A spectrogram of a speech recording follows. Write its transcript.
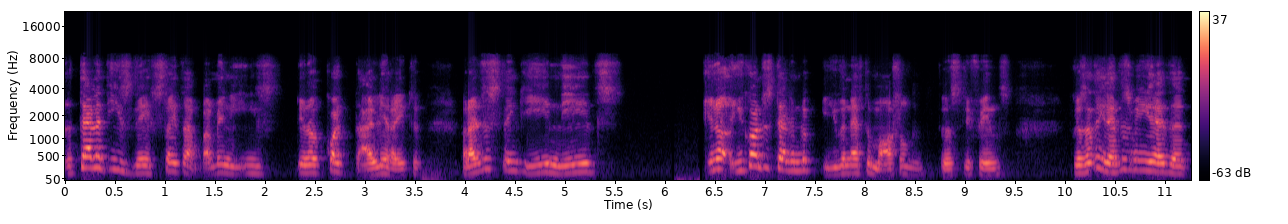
the talent is there straight up. I mean, he's you know quite highly rated, but I just think he needs. You know, you can't just tell him, look, you're gonna have to marshal this defense, because I think that is me that, that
